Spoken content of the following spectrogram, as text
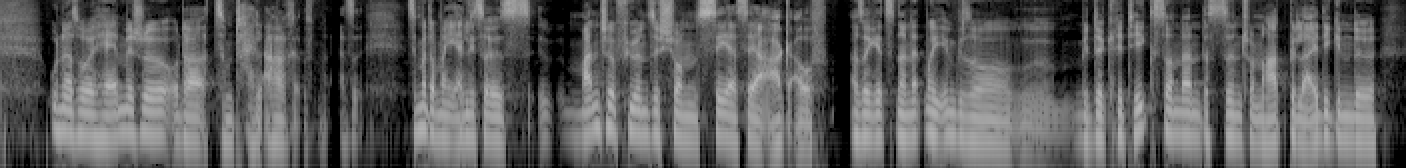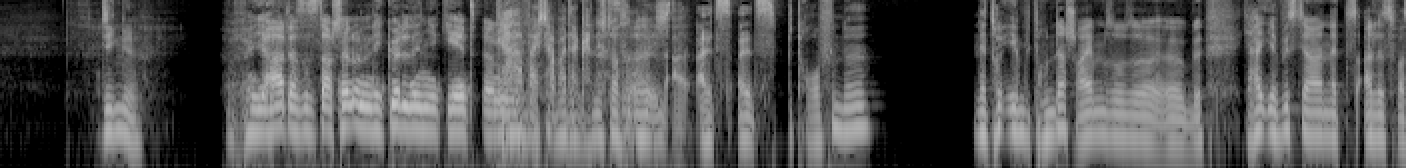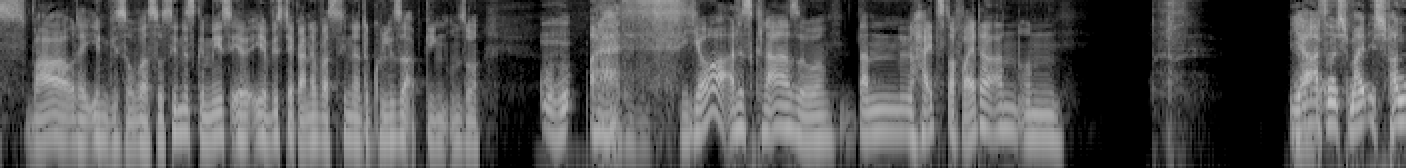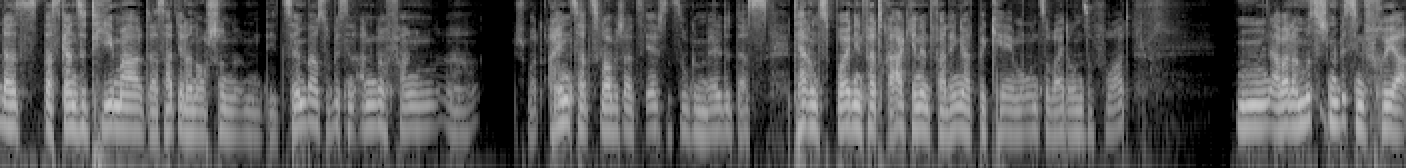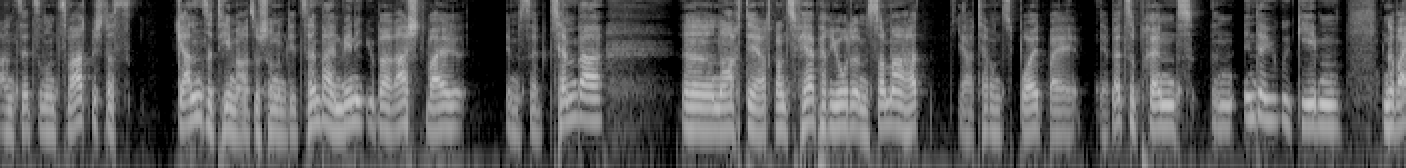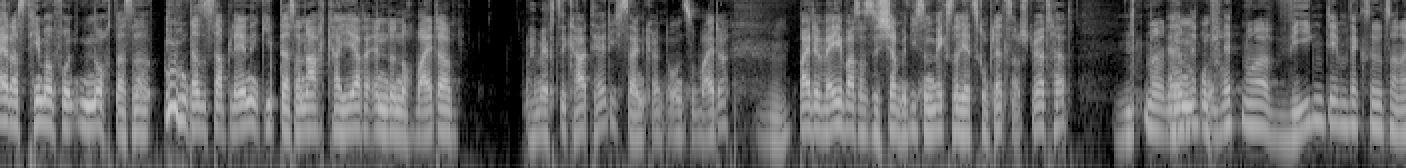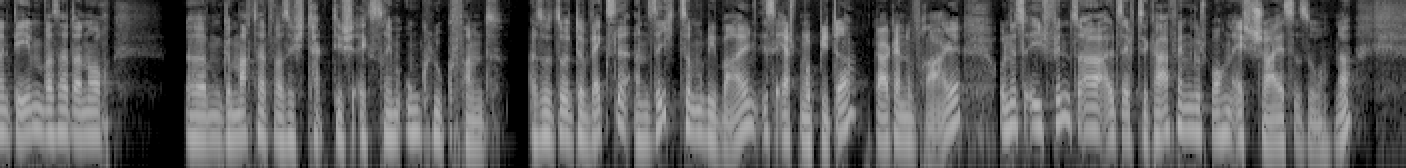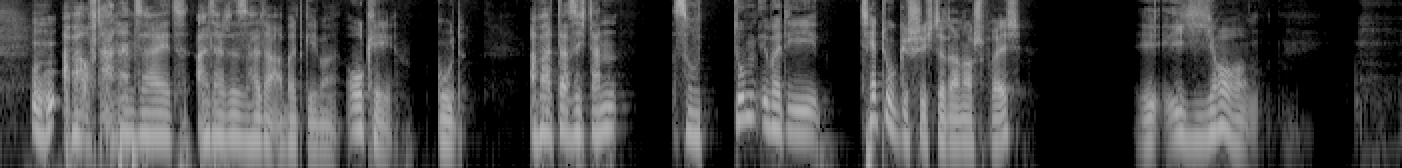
unter so hämische oder zum Teil auch, also sind wir doch mal ehrlich, so ist, manche führen sich schon sehr, sehr arg auf. Also jetzt noch nicht mal irgendwie so äh, mit der Kritik, sondern das sind schon hart beleidigende Dinge. Ja, dass es da schnell unter die Gürtellinie geht. Ähm, Ja, weißt du, aber dann kann ich doch äh, als, als Betroffene nicht irgendwie drunter schreiben, so, so äh, ja, ihr wisst ja nicht alles, was war oder irgendwie sowas. So sinnesgemäß, ihr, ihr wisst ja gar nicht, was hinter der Kulisse abging und so. mhm. Oder ja, alles klar, so. Dann heizt doch weiter an und Ja, also ich meine, ich fand das, das ganze Thema, das hat ja dann auch schon im Dezember so ein bisschen angefangen. Äh, Sport 1 hat es, glaube ich, als erstes so gemeldet, dass Terence Boyd den Vertrag hier nicht verlängert bekäme und so weiter und so fort. Mm, Aber da muss ich ein bisschen früher ansetzen. Und zwar hat mich das ganze Thema, also schon im Dezember, ein wenig überrascht, weil im September äh, nach der Transferperiode im Sommer hat ja Terence Boyd bei der Betze brennt ein Interview gegeben. Und da war ja das Thema von ihm noch, dass er, dass es da Pläne gibt, dass er nach Karriereende noch weiter beim FCK tätig sein könnte und so weiter. By the way, was er sich ja mit diesem Wechsel jetzt komplett zerstört hat. nicht nur, Ähm, nicht, und- nicht nur wegen dem Wechsel, sondern dem, was er dann noch ähm, gemacht hat, was ich taktisch extrem unklug fand. Also so der Wechsel an sich zum Rivalen ist erstmal bitter, gar keine Frage. Und es, ich finde es als FCK-Fan gesprochen echt scheiße so, ne? Aber auf der anderen Seite, Alter, das ist halt der Arbeitgeber. Okay, gut. Aber dass ich dann so dumm über die Tattoo-Geschichte da noch spreche, ja,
